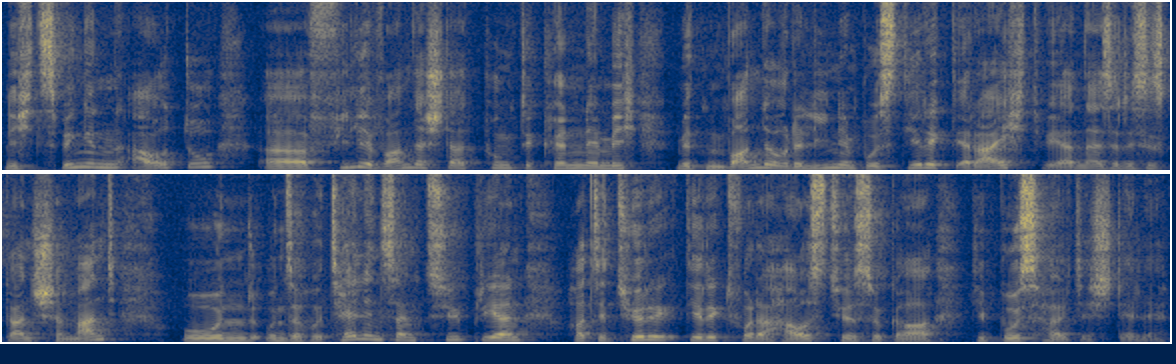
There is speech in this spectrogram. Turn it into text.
nicht zwingend ein Auto. Äh, viele Wanderstartpunkte können nämlich mit einem Wander- oder Linienbus direkt erreicht werden. Also das ist ganz charmant. Und unser Hotel in St. Cyprian hatte direkt vor der Haustür sogar die Bushaltestelle.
